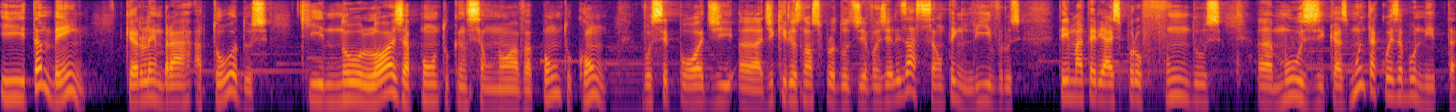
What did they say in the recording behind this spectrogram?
E também quero lembrar a todos que no loja.cançãonova.com você pode uh, adquirir os nossos produtos de evangelização. Tem livros, tem materiais profundos, uh, músicas, muita coisa bonita.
